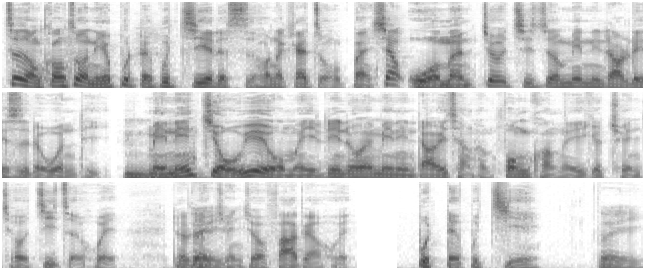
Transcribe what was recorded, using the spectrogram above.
这种工作你又不得不接的时候，那该怎么办？像我们就其实就面临到类似的问题，每年九月我们一定都会面临到一场很疯狂的一个全球记者会，对不对？全球发表会不得不接，对，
